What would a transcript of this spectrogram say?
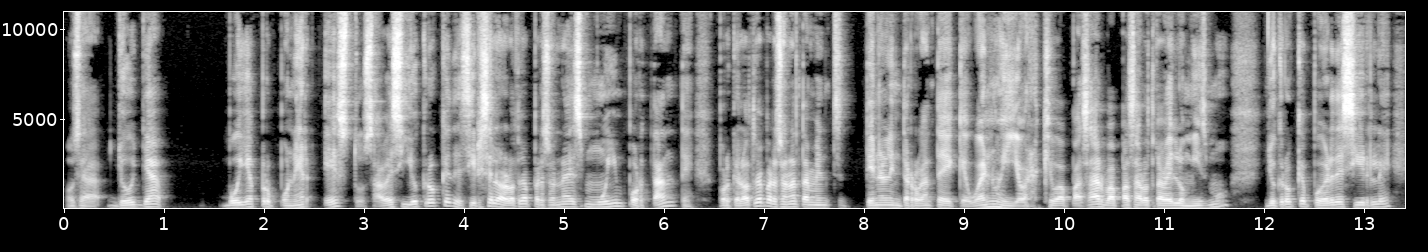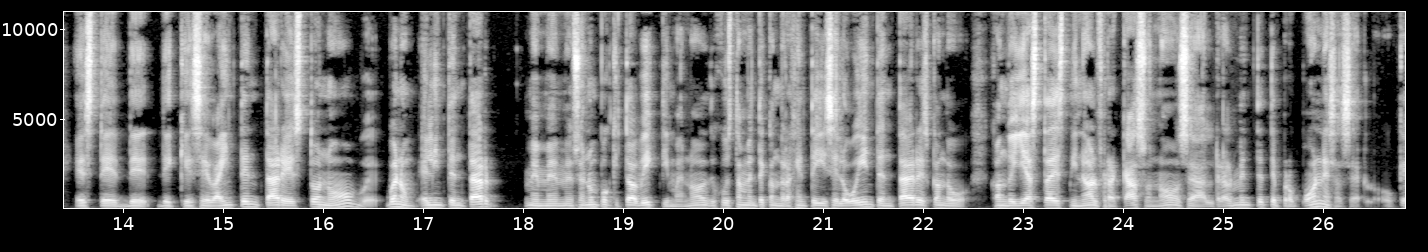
O sea, yo ya voy a proponer esto, ¿sabes? Y yo creo que decírselo a la otra persona es muy importante, porque la otra persona también tiene la interrogante de que, bueno, ¿y ahora qué va a pasar? ¿Va a pasar otra vez lo mismo? Yo creo que poder decirle, este, de, de que se va a intentar esto, ¿no? Bueno, el intentar me, me, suena un poquito a víctima, ¿no? Justamente cuando la gente dice lo voy a intentar es cuando, cuando ya está destinado al fracaso, ¿no? O sea, realmente te propones hacerlo, ¿ok?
